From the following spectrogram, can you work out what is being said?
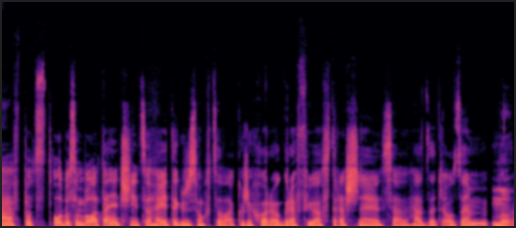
A v podst- lebo som bola tanečnica, hej, takže som chcela akože choreografiu a strašne sa hádzať o zem. No,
